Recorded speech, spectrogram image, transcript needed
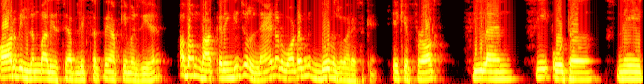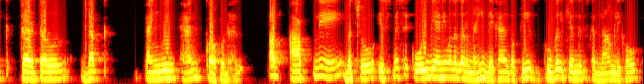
और भी लंबा लिस्ट है, आप लिख सकते हैं, आपकी मर्ज़ी है। अब हम बात करेंगे जो लैंड और वाटर में दोनों जगह रह सके। एक है frog sea lion sea otter snake turtle duck penguin and crocodile अब आपने, बच्चों, इसमें से कोई भी एनिमल अगर नहीं देखा है तो प्लीज़ गूगल के अंदर इसका नाम लिखो।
